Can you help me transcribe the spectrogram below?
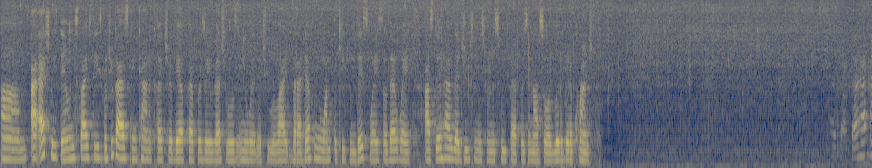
Um, I actually thinly slice these, but you guys can kind of cut your bell peppers or your vegetables anywhere that you would like. But I definitely wanted to keep them this way, so that way I still have that juiciness from the sweet peppers and also a little bit of crunch So I have my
